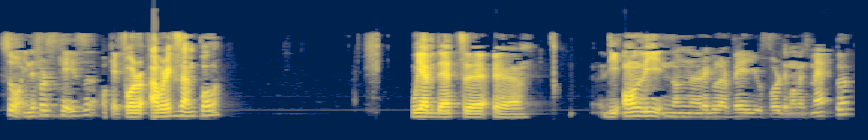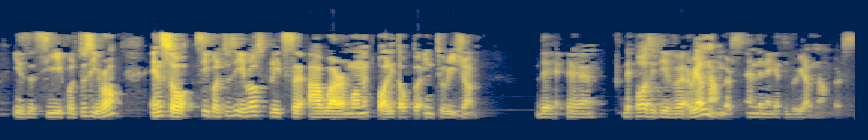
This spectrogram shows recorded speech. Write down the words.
So in the first case, okay, for our example, we have that uh, uh, the only non-regular value for the moment map is c equal to zero. And so c equal to zero splits our moment polytope into region, the, uh, the positive real numbers and the negative real numbers.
